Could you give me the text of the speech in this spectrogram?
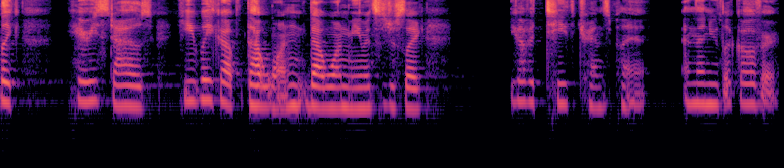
Like Harry Styles, he wake up that one that one meme. It's just like you have a teeth transplant, and then you look over.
